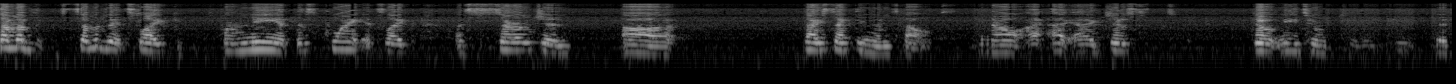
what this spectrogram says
some of some of it's like, for me at this point, it's like a surgeon uh, dissecting themselves. You know, I, I, I just don't need to, to repeat this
